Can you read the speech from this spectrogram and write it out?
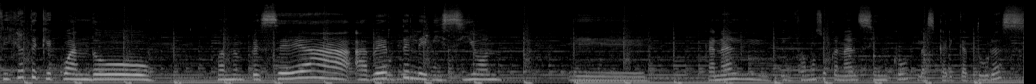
Fíjate que cuando, cuando empecé a, a ver televisión, eh, canal, el famoso Canal 5, las caricaturas.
